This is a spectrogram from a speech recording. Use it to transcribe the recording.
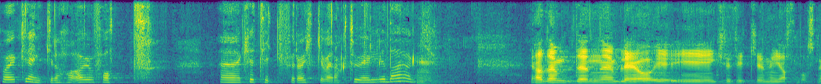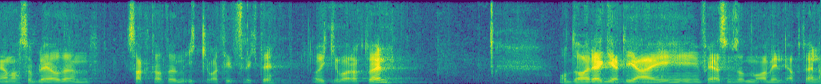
For krenkere har jo fått eh, kritikk for å ikke være aktuell i dag. Mm. Ja, den, den, ble jo i, i, kritikken i Aftenposten igjen, så ble jo den sagt at den ikke var tidsriktig og ikke var aktuell. Og da reagerte jeg, for jeg syntes den var veldig aktuell.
